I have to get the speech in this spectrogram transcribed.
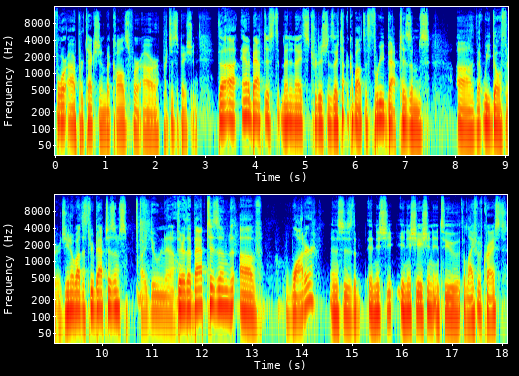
for our protection, but calls for our participation. The uh, Anabaptist Mennonites traditions they talk about the three baptisms uh, that we go through. Do you know about the three baptisms? I do now. They're the baptism of water, and this is the initi- initiation into the life of Christ,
